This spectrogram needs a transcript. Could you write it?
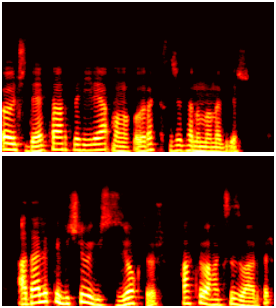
ölçüde, tartıda hile yapmamak olarak kısaca tanımlanabilir. Adalette güçlü ve güçsüz yoktur, haklı ve haksız vardır.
